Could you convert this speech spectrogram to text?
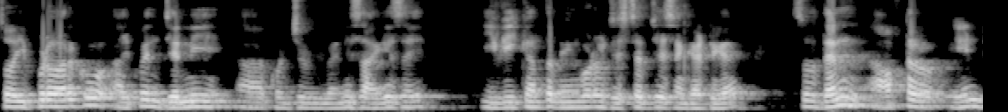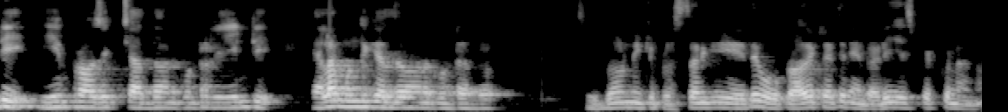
సో ఇప్పటి వరకు అయిపోయిన జర్నీ కొంచెం ఇవన్నీ సాగేసాయి ఈ వీక్ అంతా మేము కూడా డిస్టర్బ్ చేసాం గట్టిగా. సో దెన్ ఆఫ్టర్ ఏంటి? ఏం ప్రాజెక్ట్ చేద్దాం అనుకుంటారు ఏంటి? ఎలా ముందుకు వెళ్దాం అనుకుంటారు చూద్దాం. నీకు ప్రస్తుతానికి అయితే ఒక ప్రాజెక్ట్ అయితే నేను రెడీ చేసి పెట్టుకున్నాను.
